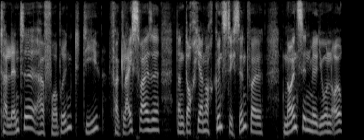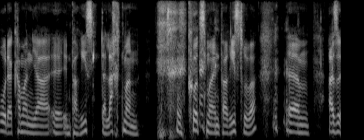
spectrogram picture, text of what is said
Talente hervorbringt, die vergleichsweise dann doch ja noch günstig sind, weil 19 Millionen Euro, da kann man ja äh, in Paris, da lacht man kurz mal in Paris drüber. Ähm, also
